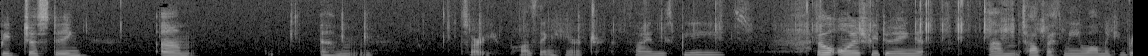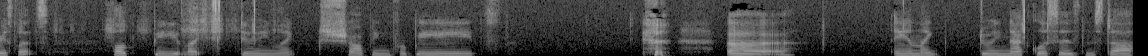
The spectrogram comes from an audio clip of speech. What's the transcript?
be just doing, um, um, sorry, pausing here, trying to find these beads. I will always be doing, um, talk with me while making bracelets. I'll be like doing like shopping for beads, uh, and like doing necklaces and stuff.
